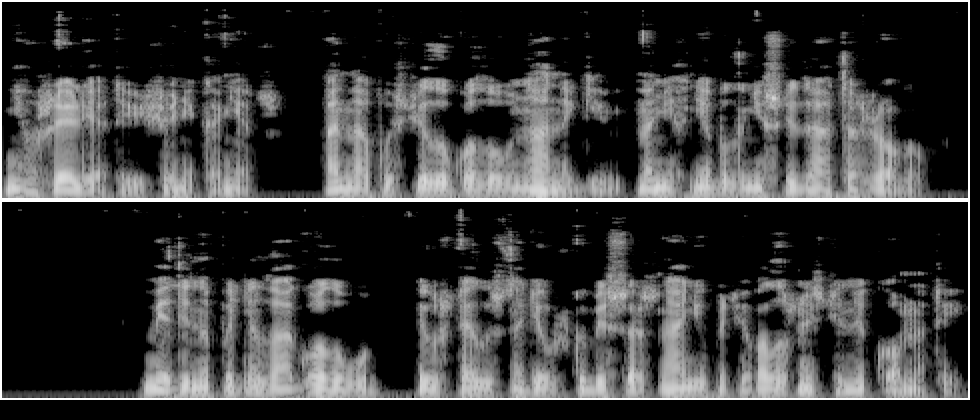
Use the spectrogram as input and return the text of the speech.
Неужели это еще не конец? Она опустила голову на ноги, на них не было ни следа от ожогов. Медленно подняла голову и уставилась на девушку без сознания у противоположной стены комнаты.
